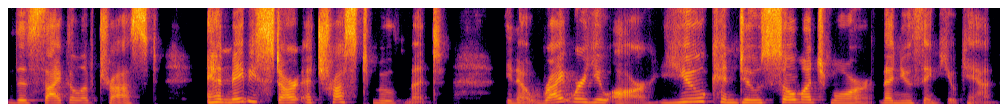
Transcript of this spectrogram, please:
this cycle of trust and maybe start a trust movement. You know, right where you are, you can do so much more than you think you can.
